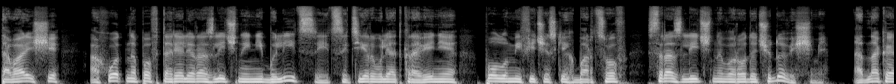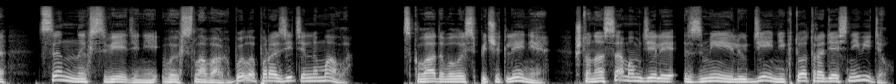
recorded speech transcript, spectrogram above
Товарищи охотно повторяли различные небылицы и цитировали откровения полумифических борцов с различного рода чудовищами. Однако ценных сведений в их словах было поразительно мало. Складывалось впечатление, что на самом деле змеи людей никто отродясь не видел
